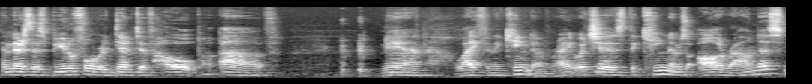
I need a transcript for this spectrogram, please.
And there's this beautiful redemptive hope of, man, life in the kingdom, right? Which is the kingdom's all around us,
